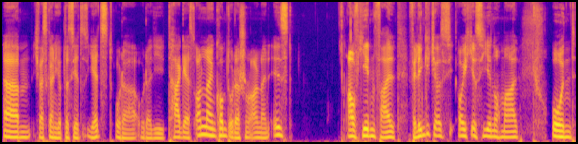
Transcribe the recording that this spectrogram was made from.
Ähm, ich weiß gar nicht, ob das jetzt, jetzt oder, oder die Tage erst online kommt oder schon online ist. Auf jeden Fall verlinke ich euch es hier nochmal und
